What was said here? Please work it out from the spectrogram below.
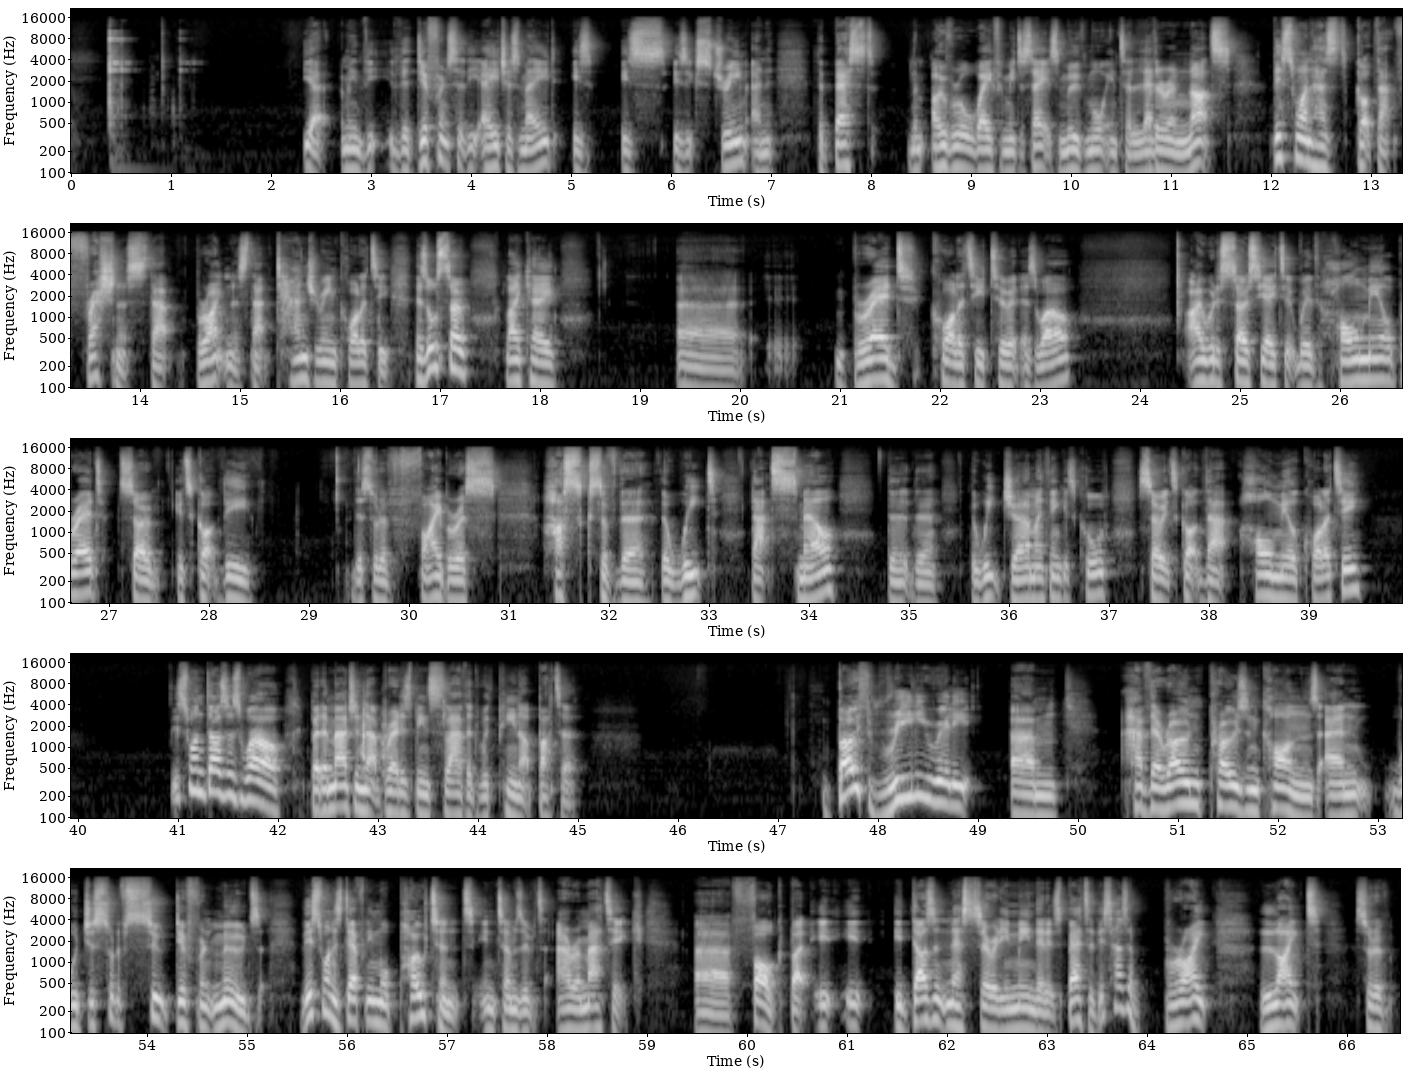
yeah, I mean, the, the difference that the age has made is, is, is extreme. And the best, the overall way for me to say it is moved more into leather and nuts. This one has got that freshness, that brightness, that tangerine quality. There's also like a uh, bread quality to it as well. I would associate it with wholemeal bread. So it's got the the sort of fibrous husks of the, the wheat, that smell, the, the, the wheat germ, I think it's called. So it's got that wholemeal quality. This one does as well, but imagine that bread has been slathered with peanut butter. Both really, really um, have their own pros and cons and would just sort of suit different moods. This one is definitely more potent in terms of its aromatic uh, fog, but it, it, it doesn't necessarily mean that it's better. This has a bright, light, sort of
